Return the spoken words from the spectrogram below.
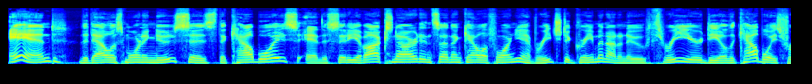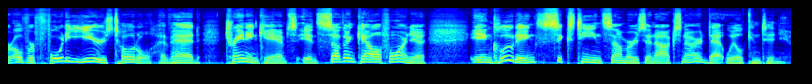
And the Dallas Morning News says the Cowboys and the city of Oxnard in Southern California have reached agreement on a new three year deal. The Cowboys, for over 40 years total, have had training camps in Southern California, including 16 summers in Oxnard. That will continue.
